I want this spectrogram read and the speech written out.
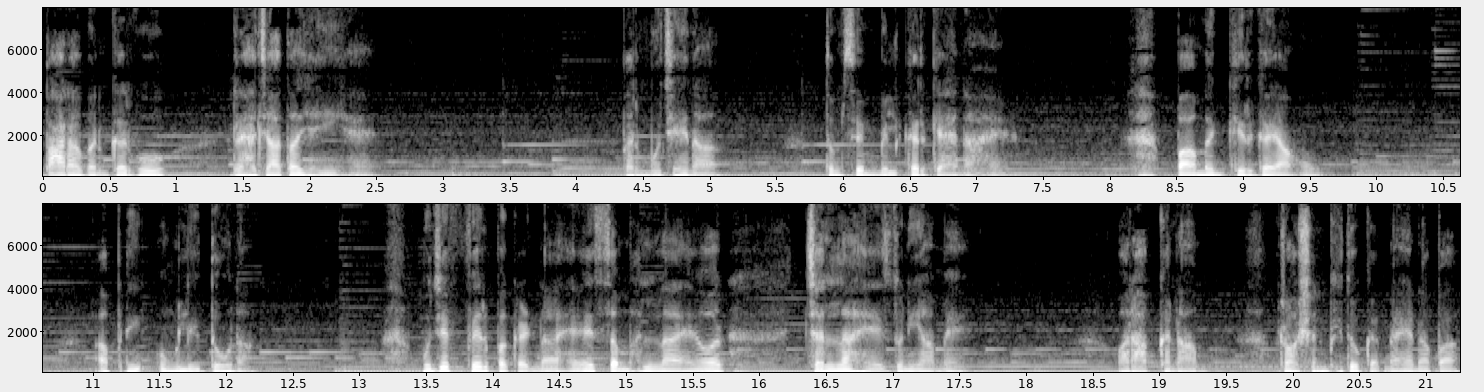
तारा बनकर वो रह जाता यही है। पर मुझे ना तुमसे मिलकर कहना है। पा मैं गिर गया हूँ। अपनी उंगली दो ना। मुझे फिर पकड़ना है, संभलना है और चलना है इस दुनिया में। और आपका नाम रोशन भी तो करना है ना, पा।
